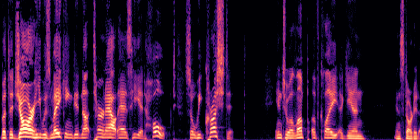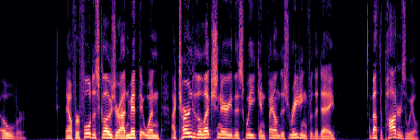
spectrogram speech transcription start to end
but the jar he was making did not turn out as he had hoped, so he crushed it into a lump of clay again and started over. Now, for full disclosure, I admit that when I turned to the lectionary this week and found this reading for the day about the potter's wheel,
